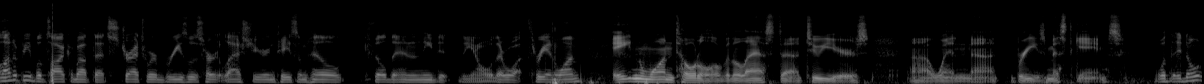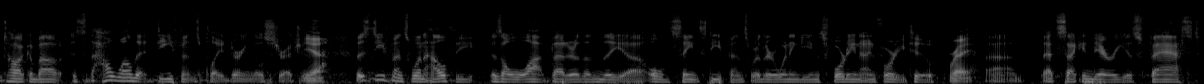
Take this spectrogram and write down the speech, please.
A lot of people talk about that stretch where Brees was hurt last year and Taysom Hill filled in and he did, you know, they're what, three and one? Eight and one total over the last uh, two years uh, when uh, Brees missed games. What they don't talk about is how well that defense played during those stretches. Yeah. This defense, when healthy, is a lot better than the uh, old Saints defense where they're winning games 49 42. Right. Um, that secondary is fast.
